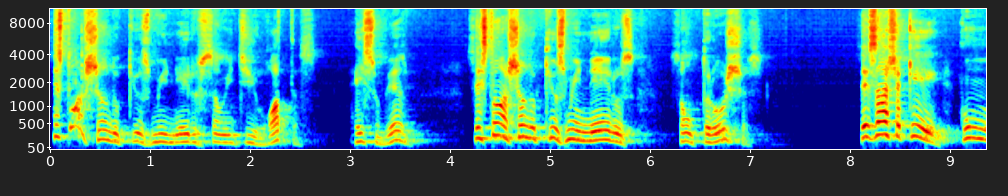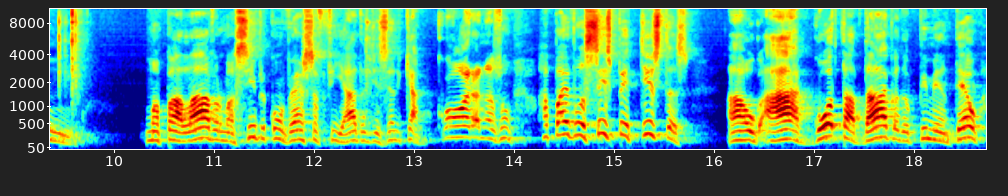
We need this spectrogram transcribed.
Vocês estão achando que os mineiros são idiotas? É isso mesmo? Vocês estão achando que os mineiros são trouxas? Vocês acham que com uma palavra, uma simples conversa fiada, dizendo que agora nós vamos. Rapaz, vocês petistas, a, gota d'água do Pimentel,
